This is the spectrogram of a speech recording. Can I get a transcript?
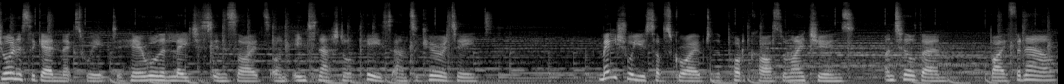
Join us again next week to hear all the latest insights on international peace and security. Make sure you subscribe to the podcast on iTunes. Until then, bye for now.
